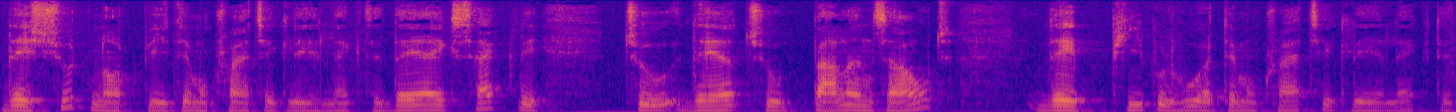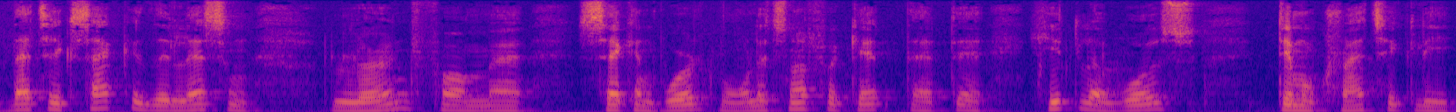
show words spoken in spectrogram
They should not be democratically elected. They are exactly to there to balance out the people who are democratically elected. That's exactly the lesson learned from uh, Second World War. Let's not forget that uh, Hitler was democratically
